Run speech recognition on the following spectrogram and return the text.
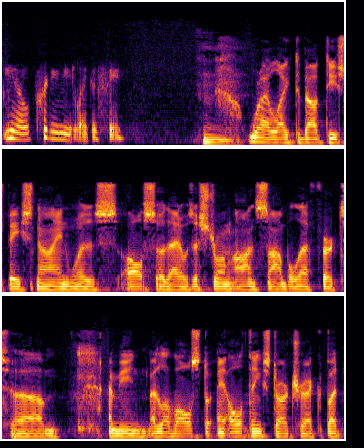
you know, a pretty neat legacy. Hmm. What I liked about Deep Space Nine was also that it was a strong ensemble effort. Um, I mean, I love all all things Star Trek, but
